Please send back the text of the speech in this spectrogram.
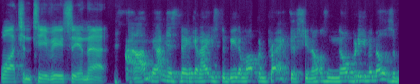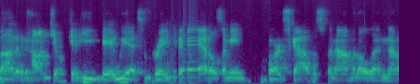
watching TV, seeing that? I'm, I'm just thinking I used to beat him up in practice. You know, nobody even knows about it. I'm joking. He we had some great battles. I mean, Bart Scott was phenomenal, and uh,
